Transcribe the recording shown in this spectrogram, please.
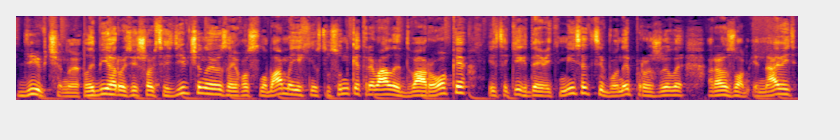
дівчиною. Лейбіга розійшовся з дівчиною. За його словами, їхні стосунки тривали два роки, із яких 9 місяців вони прожили разом. І навіть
